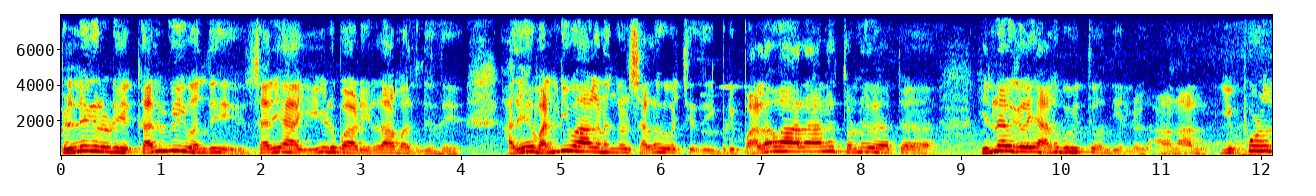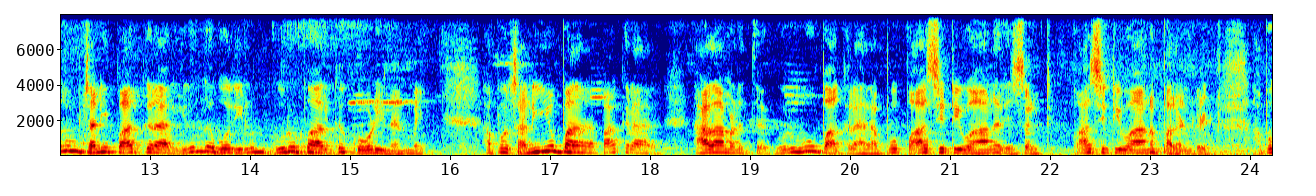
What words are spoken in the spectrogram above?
பிள்ளைகளுடைய கல்வி வந்து சரியாக ஈடுபாடு இல்லாமல் இருந்தது. அதே வண்டி வாகனங்கள் செலவு வச்சது. இப்படி பலவாறான தொழில் இன்னல்களை அனுபவித்து வந்தீர்கள். ஆனால் இப்பொழுதும் சனி பார்க்கிறார். இருந்த போதிலும் குரு பார்க்க கோடி நன்மை. அப்போ சனியும் பா பார்க்குறார். நாலாம் இடத்தை குருவும் பார்க்குறார். அப்போது பாசிட்டிவான ரிசல்ட் பாசிட்டிவான பலன்கள். அப்போ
